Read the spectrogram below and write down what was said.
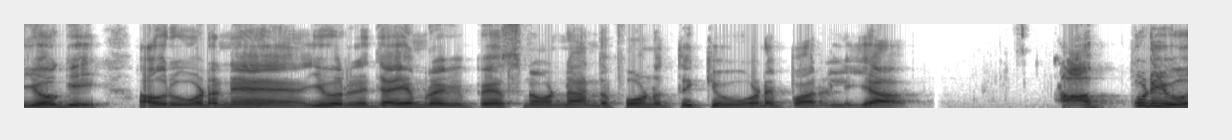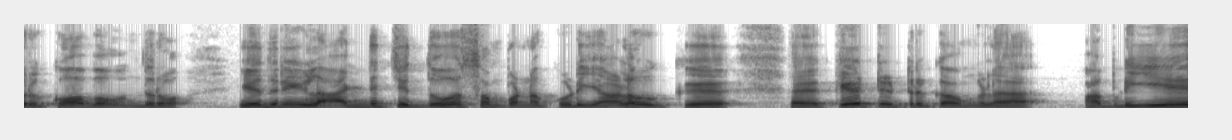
யோகி அவர் உடனே இவர் ஜெயம் ரவி பேசின உடனே அந்த ஃபோனை தூக்கி உடைப்பார் இல்லையா? அப்படி ஒரு கோபம் வந்துடும் எதிரிகளை அடித்து தோஷம் பண்ணக்கூடிய அளவுக்கு கேட்டுட்ருக்கவங்கள அப்படியே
